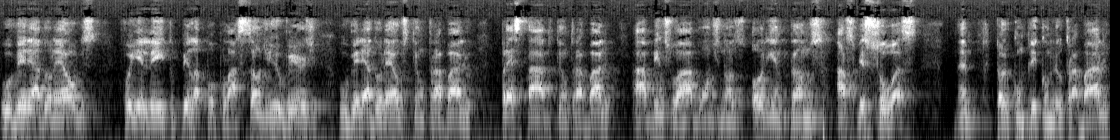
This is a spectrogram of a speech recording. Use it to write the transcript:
o vereador Elvis foi eleito pela população de Rio Verde. O vereador Elvis tem um trabalho prestado, tem um trabalho abençoado, onde nós orientamos as pessoas. Né? Então eu cumpri com o meu trabalho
